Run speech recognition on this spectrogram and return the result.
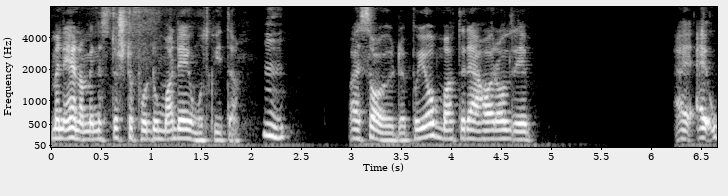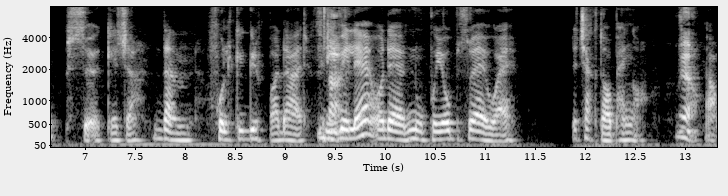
Men en av mine største fordommer, det er jo mot hvite. Mm. Og jeg sa jo det på jobb, at jeg har aldri Jeg, jeg oppsøker ikke den folkegruppa der frivillig, og det, nå på jobb så er jo jeg Det er kjekt å ha penger. Ja.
